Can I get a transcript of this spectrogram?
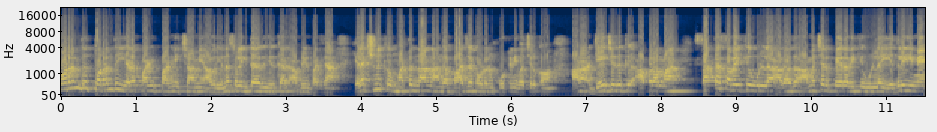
தொடர்ந்து தொடர்ந்து எடப்பாடி பழனிசாமி அவர் என்ன சொல்லிக்கிட்டு இருக்காரு அப்படின்னு பாத்தீங்கன்னா எலெக்ஷனுக்கு மட்டும்தான் நாங்க பாஜகவுடன் கூட்டணி வச்சிருக்கோம். ஆனா ஜெயிச்சதுக்கு அப்புறமா சட்டசபைக்கு உள்ள அதாவது அமைச்சர் பேரவைக்கு உள்ள எதுலையுமே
